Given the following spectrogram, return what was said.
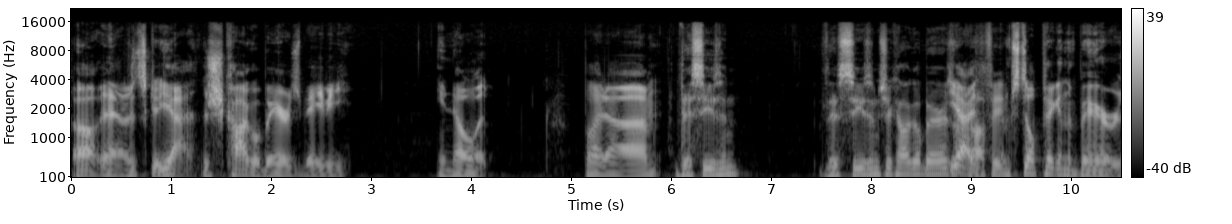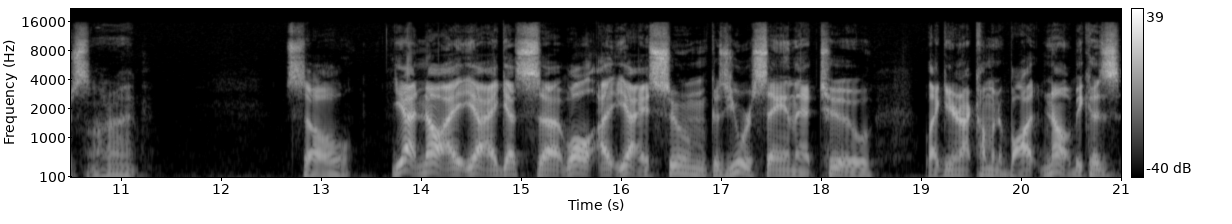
yeah, it's good. Yeah, the Chicago Bears, baby. You know it. But um, This season, this season, Chicago Bears. yeah, coffee. I'm still picking the Bears. All right. So, yeah, no, I yeah, I guess. Uh, well, I yeah, I assume because you were saying that too, like you're not coming to Boston. No, because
